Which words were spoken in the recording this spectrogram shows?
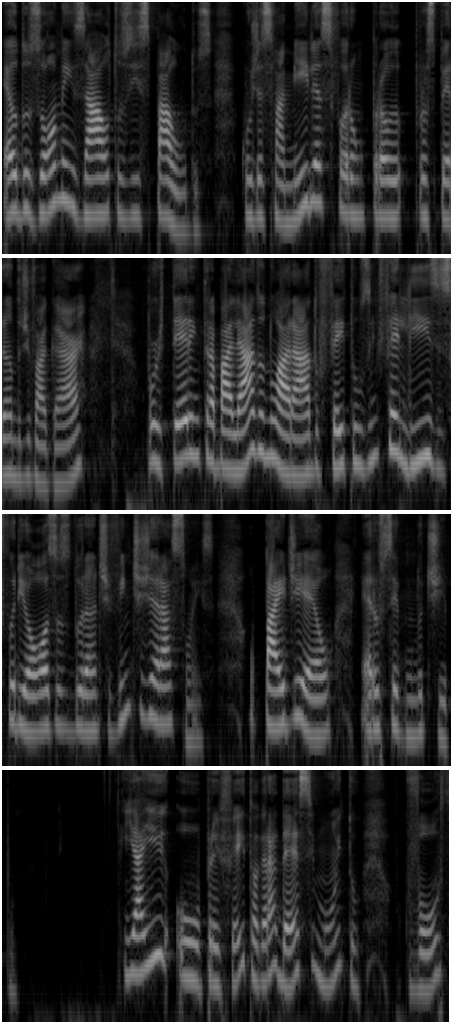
é o dos homens altos e espaúdos, cujas famílias foram pro prosperando devagar por terem trabalhado no arado feito uns infelizes furiosos durante 20 gerações. O pai de El era o segundo tipo. E aí o prefeito agradece muito Volt,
